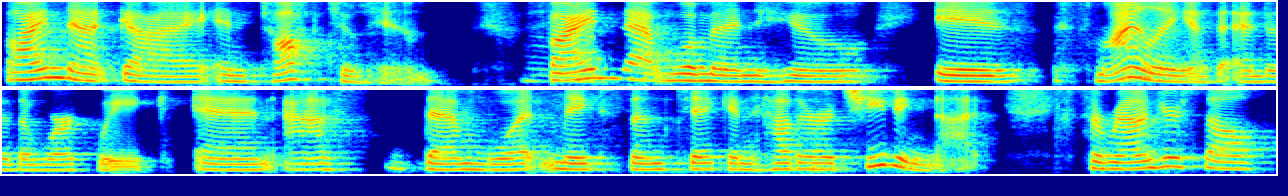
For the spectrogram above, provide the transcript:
find that guy and talk to him Mm-hmm. Find that woman who is smiling at the end of the work week and ask them what makes them tick and how they're achieving that. Surround yourself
